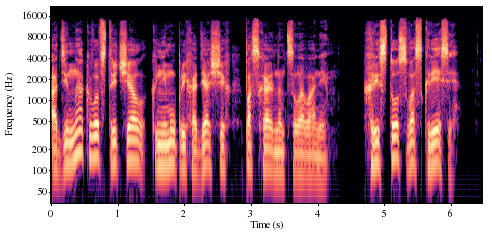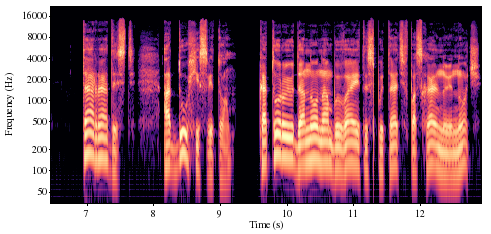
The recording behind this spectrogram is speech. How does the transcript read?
одинаково встречал к нему приходящих пасхальным целованием. «Христос воскресе!» Та радость о Духе Святом, которую дано нам бывает испытать в пасхальную ночь,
